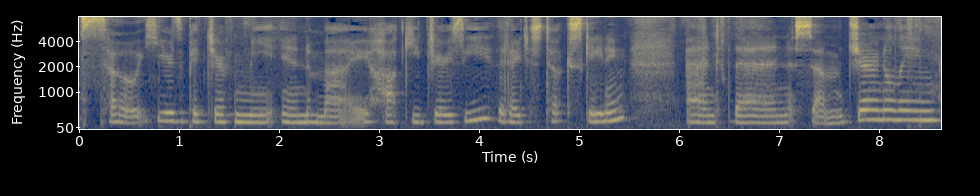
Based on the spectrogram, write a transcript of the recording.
So here's a picture of me in my hockey jersey that I just took skating, and then some journaling.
